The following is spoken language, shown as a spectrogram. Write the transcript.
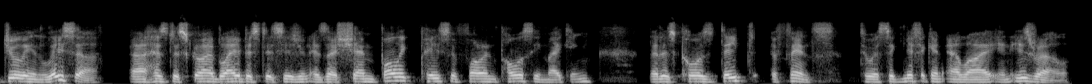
Julian Leeser uh, has described Labor's decision as a shambolic piece of foreign policy making that has caused deep offence to a significant ally in Israel,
